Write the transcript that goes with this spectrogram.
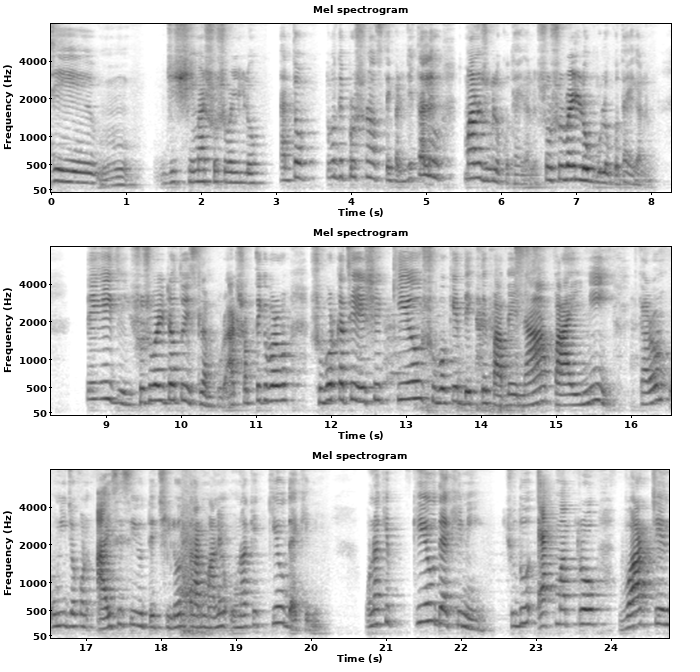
যে যে সীমার শ্বশুরবাড়ির লোক। তার তো তোমাদের প্রশ্ন আসতেই পারে যে তাহলে মানুষগুলো কোথায় গেল? শ্বশুরবাড়ির লোকগুলো কোথায় গেল? তো এই যে শ্বশুরবাড়িটাও তো ইসলামপুর। আর সব থেকে বড় শুভর কাছে এসে কেউ শুভকে দেখতে পাবে না পায়নি। কারণ উনি যখন আইসিসিউতে ছিল, তার মানে ওনাকে কেউ দেখেনি। ওনাকে কেউ দেখেনি। শুধু একমাত্র ওয়ার্ড চেঞ্জ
